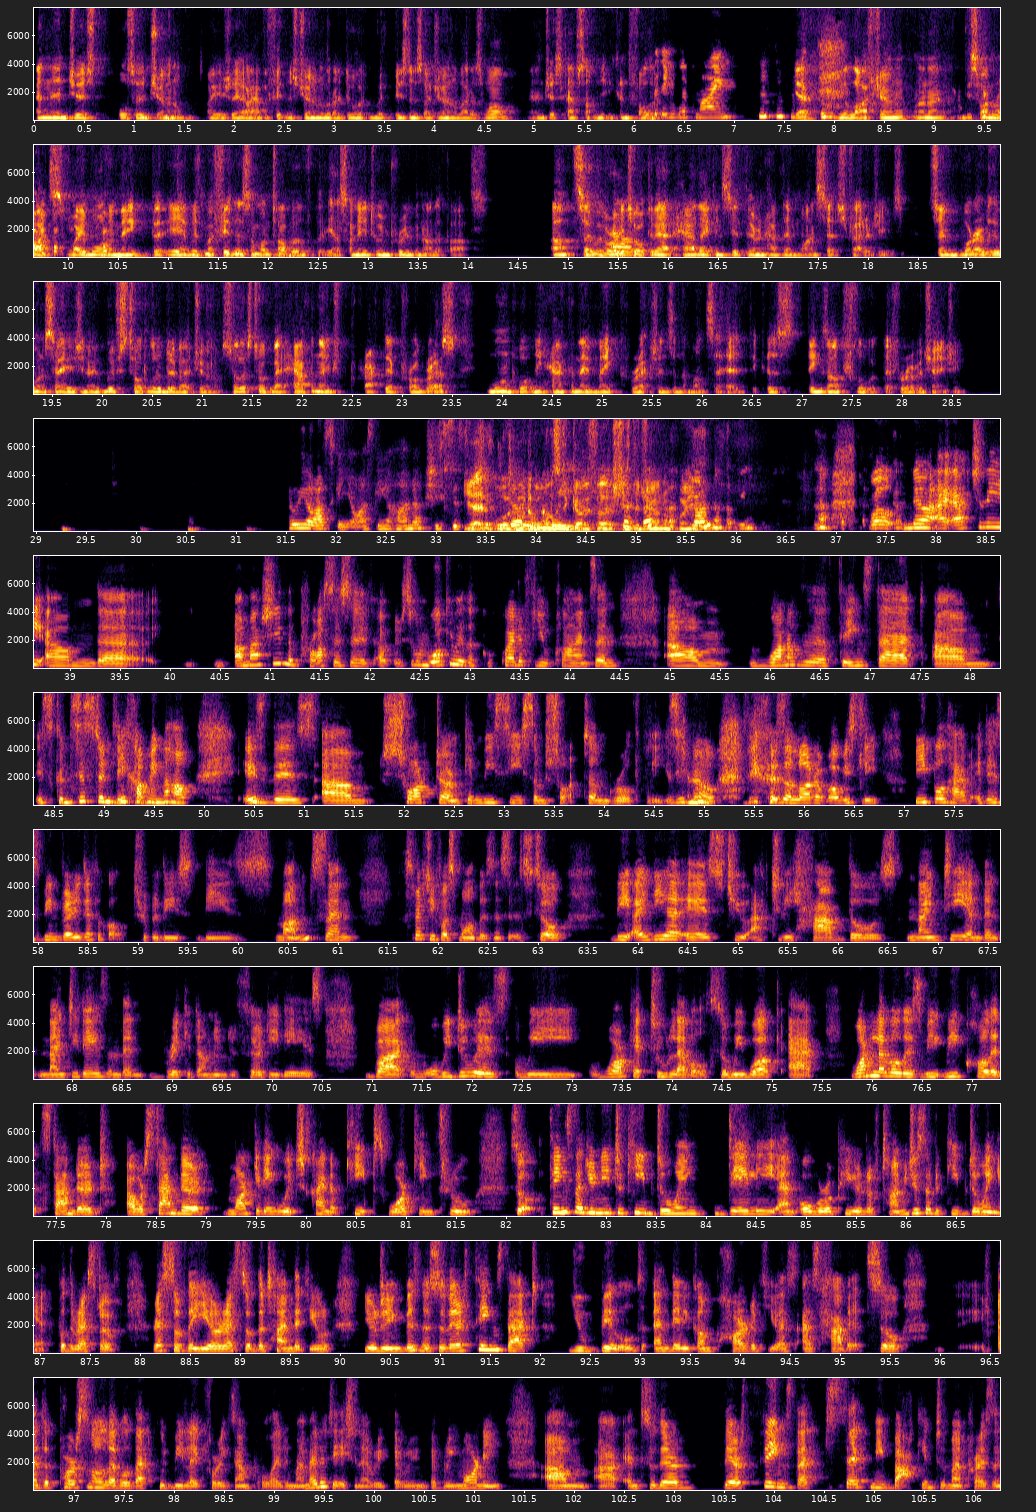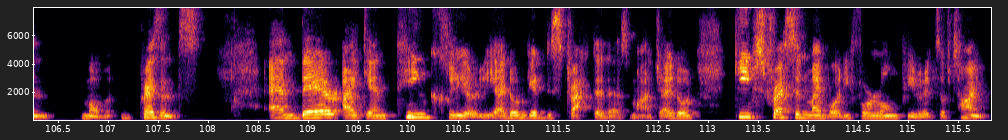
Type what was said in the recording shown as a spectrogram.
and then just also journal. I usually I have a fitness journal that I do it with business. I journal that as well, and just have something that you can follow. Sitting with mine. yeah, your life journal. I know this one writes way more than me, but yeah, with my fitness, I'm on top of. But yes, I need to improve in other parts. Um, so we've already um, talked about how they can sit there and have their mindset strategies. So what I really want to say is, you know, we've talked a little bit about journals. So let's talk about how can they track their progress. More importantly, how can they make corrections in the months ahead? Because things aren't fluid; they're forever changing. Who are you asking? You're asking Hannah. She's just yeah. She's well, who wants to go first? She's the journal queen. well, no, I actually um the I'm actually in the process of so I'm working with a, quite a few clients and um one of the things that um, is consistently coming up is this um, short term. Can we see some short term growth please? You know because a lot of obviously people have it has been very difficult through these these months and especially for small businesses. So the idea is to actually have those 90 and then 90 days and then break it down into 30 days. But what we do is we work at two levels. So we work at one level is we, we call it standard our standard marketing which kind of keeps working through. So things that you need to keep doing daily and over a period of time you just have to keep doing it for the rest of rest of the year rest of the time that you're you're doing business. So there are things that you build and they become part of you as as habits. So at the personal level that could be like for example i do my meditation every every every morning. Um, uh, and so there there are things that set me back into my present moment presence. And there i can think clearly. I don't get distracted as much. I don't keep stress in my body for long periods of time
